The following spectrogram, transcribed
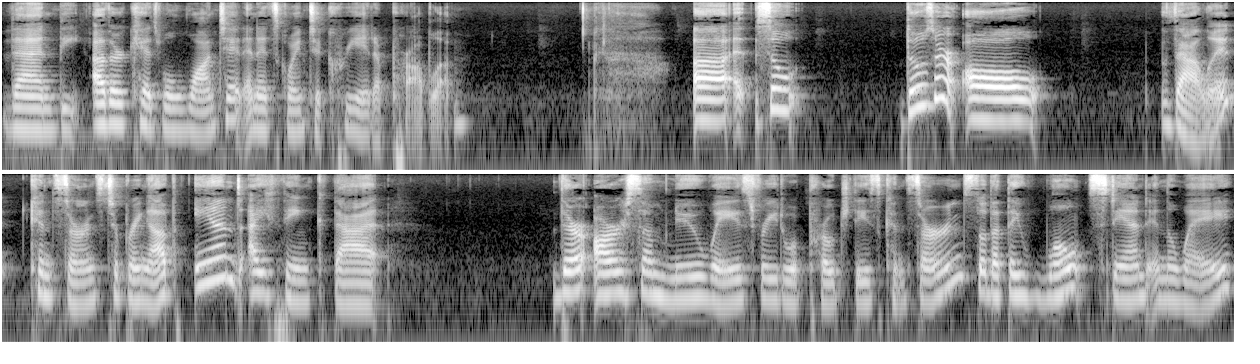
then the other kids will want it and it's going to create a problem. Uh, so, those are all valid concerns to bring up. And I think that there are some new ways for you to approach these concerns so that they won't stand in the way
